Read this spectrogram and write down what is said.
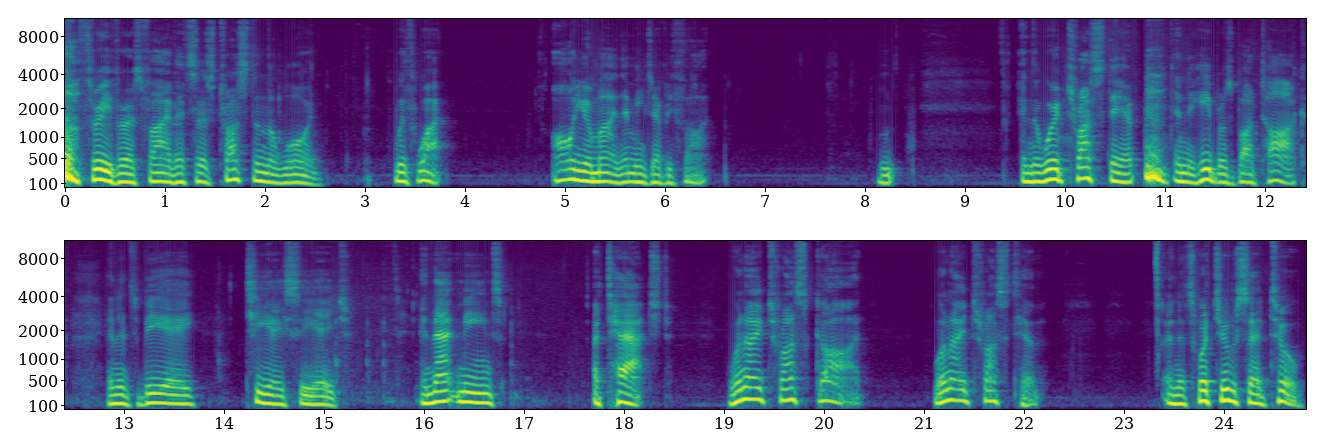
three, verse five. It says, "Trust in the Lord with what? All your mind. That means every thought. And the word trust there in the Hebrew is batach, and it's B A T A C H. And that means attached. When I trust God, when I trust Him, and it's what you've said too,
